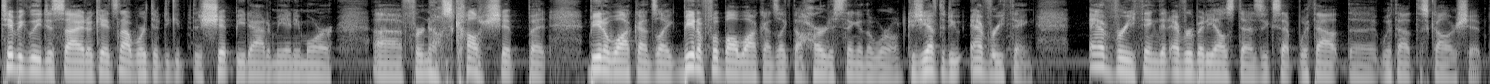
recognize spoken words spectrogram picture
typically decide, okay, it's not worth it to get the shit beat out of me anymore uh, for no scholarship. But being a walk-on's like being a football walk-on's like the hardest thing in the world because you have to do everything, everything that everybody else does except without the without the scholarship.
